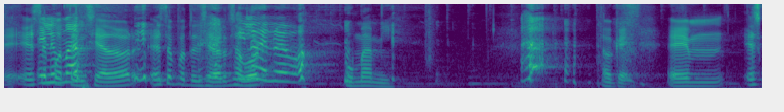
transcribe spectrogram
e- ese El umami. potenciador, este potenciador de Dilo sabor, de nuevo. umami. Ok. em, es,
